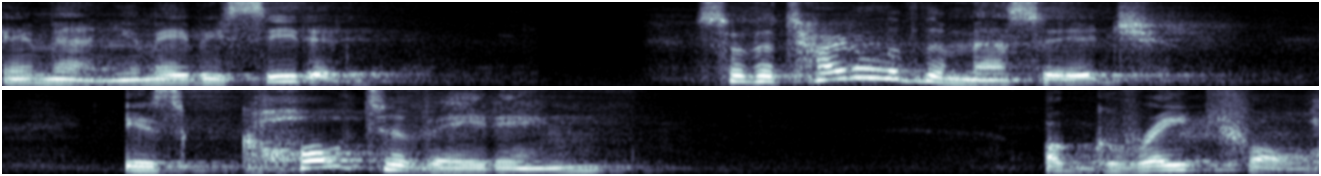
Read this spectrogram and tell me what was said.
Amen. You may be seated. So, the title of the message is Cultivating a Grateful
